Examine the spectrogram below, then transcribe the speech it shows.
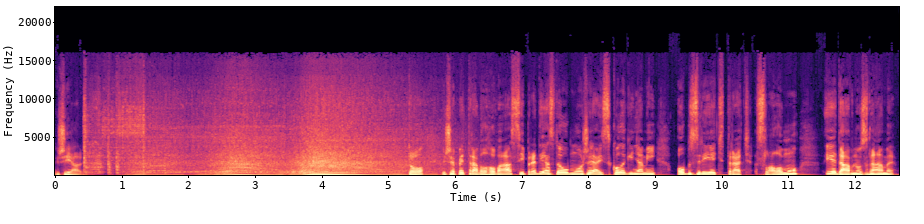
Žiaľ. To, že Petra Vlhová si pred jazdou môže aj s kolegyňami obzrieť trať slalomu, je dávno známe.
